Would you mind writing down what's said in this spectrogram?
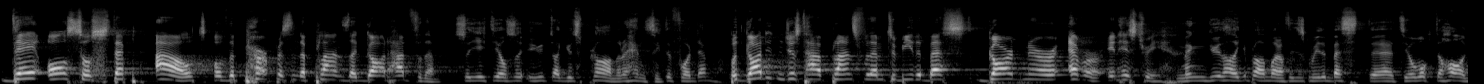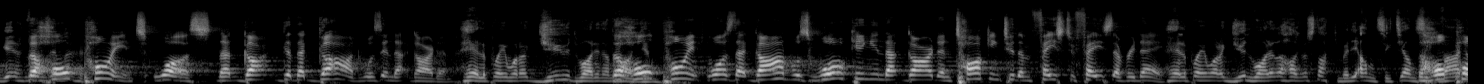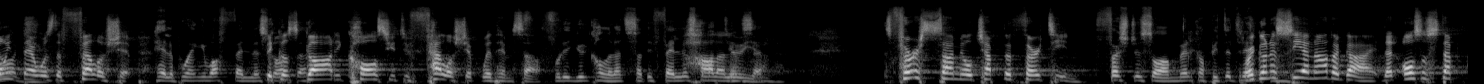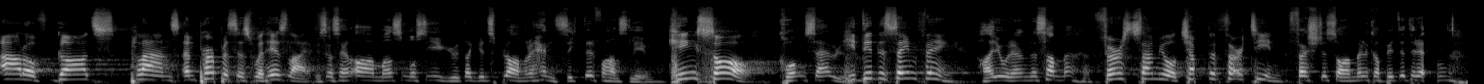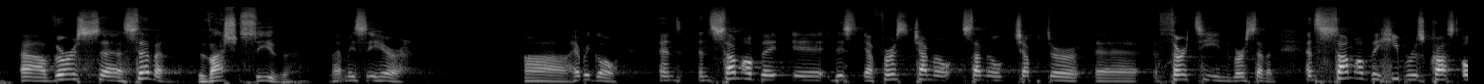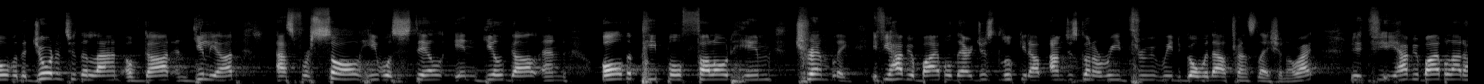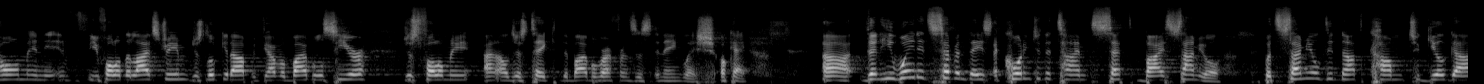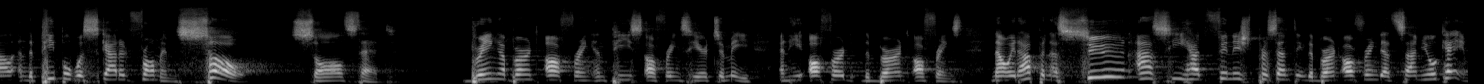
They also stepped out of the purpose and the plans that God had for them. Så de ut av Guds planer og hensikter for dem. But God didn't just have plans for them to be the best gardener ever in history. Men Gud planer at de skulle bli det beste til å vokte hager. The whole point was that God, that God was in that garden. Var Gud var i den The whole point was that God was walking in that garden, talking to them face to face every day. Var Gud var i den hagen med de ansikt til The whole point there was the fellowship Hele poenget var because. God he calls you to fellowship with himself. Fordi Gud kaller deg til til fellesskap til ham Hallelujah. selv. First Samuel chapter 13. Første Samuel kapittel We're going to see another guy that also stepped out of God's plans and purposes with his life. Vi skal se en annen mann som også gikk ut av Guds planer hensikter for hans liv. King Saul, Kong Saul. he did the same thing. Han gjorde det samme. 1 Samuel chapter 13, Første Samuel kapittel 13, uh, verse uh, 7. vers 7. Let me see here. Uh, here we go. And and some of the uh, this yeah, First Samuel Samuel chapter uh, thirteen verse seven. And some of the Hebrews crossed over the Jordan to the land of Gad and Gilead. As for Saul, he was still in Gilgal, and all the people followed him trembling. If you have your Bible there, just look it up. I'm just going to read through. We go without translation. All right. If you have your Bible at home and if you follow the live stream, just look it up. If you have a Bibles here just follow me and I'll just take the Bible references in English. Okay. Uh, then he waited seven days according to the time set by Samuel. But Samuel did not come to Gilgal, and the people were scattered from him. So Saul said, Bring a burnt offering and peace offerings here to me. And he offered the burnt offerings. Now it happened as soon as he had finished presenting the burnt offering that Samuel came.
